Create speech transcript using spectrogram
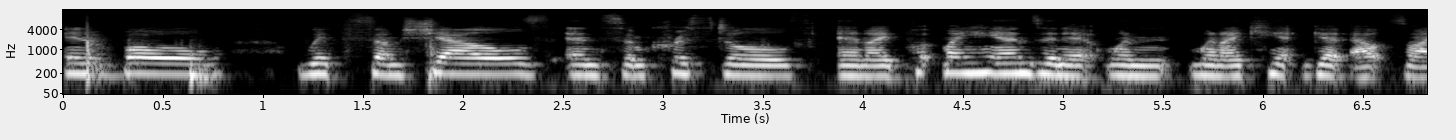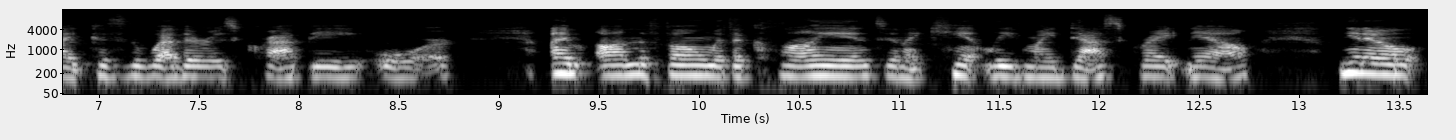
in a bowl with some shells and some crystals and I put my hands in it when when I can't get outside because the weather is crappy or I'm on the phone with a client and I can't leave my desk right now. You know,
